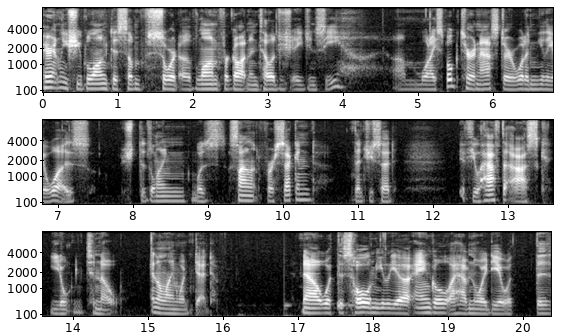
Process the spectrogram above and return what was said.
Apparently, she belonged to some sort of long forgotten intelligence agency. Um, when I spoke to her and asked her what Amelia was, the line was silent for a second. Then she said, If you have to ask, you don't need to know. And the line went dead. Now, with this whole Amelia angle, I have no idea what this,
